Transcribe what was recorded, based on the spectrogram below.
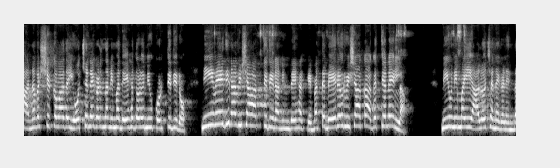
ಅನವಶ್ಯಕವಾದ ಯೋಚನೆಗಳನ್ನ ನಿಮ್ಮ ದೇಹದೊಳಗೆ ನೀವು ಕೊಡ್ತಿದ್ದೀರೋ ನೀವೇ ದಿನ ವಿಷ ಹಾಕ್ತಿದ್ದೀರಾ ನಿಮ್ ದೇಹಕ್ಕೆ? ಮತ್ತೆ ಬೇರೆಯವ್ರ ವಿಷ ಹಾಕ ಅಗತ್ಯನೇ ಇಲ್ಲ. ನೀವು ನಿಮ್ಮ ಈ ಆಲೋಚನೆಗಳಿಂದ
